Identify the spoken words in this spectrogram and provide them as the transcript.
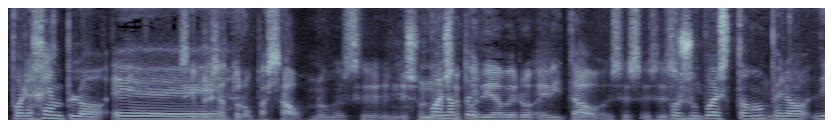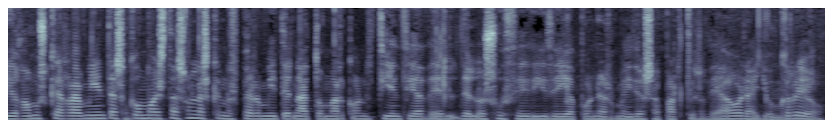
por ejemplo. Eh, sí, pero es a toro pasado, ¿no? Es, eso no bueno, se podía haber evitado. Ese, ese por supuesto, mm. pero digamos que herramientas como estas son las que nos permiten a tomar conciencia de, de, lo sucedido y a poner medios a partir de ahora, yo creo.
